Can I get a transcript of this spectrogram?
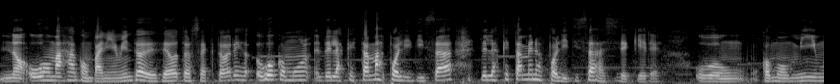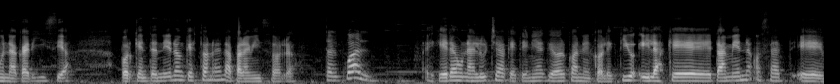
No, hubo más acompañamiento desde otros sectores. Hubo como de las que están más politizadas, de las que están menos politizadas, si se quiere. Hubo un, como un mimo, una caricia, porque entendieron que esto no era para mí solo. Tal cual. Que era una lucha que tenía que ver con el colectivo. Y las que también, o sea, eh,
